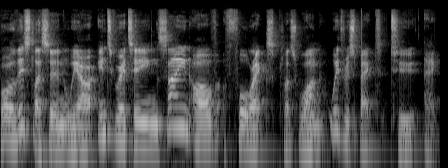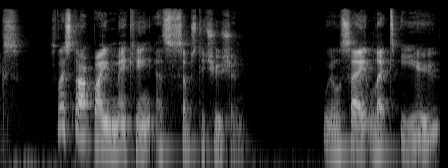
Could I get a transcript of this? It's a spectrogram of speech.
For this lesson, we are integrating sine of 4x plus 1 with respect to x. So let's start by making a substitution. We'll say let u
